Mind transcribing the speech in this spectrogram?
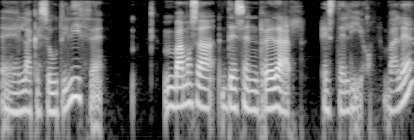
eh, la que se utilice. Vamos a desenredar este lío, ¿vale?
